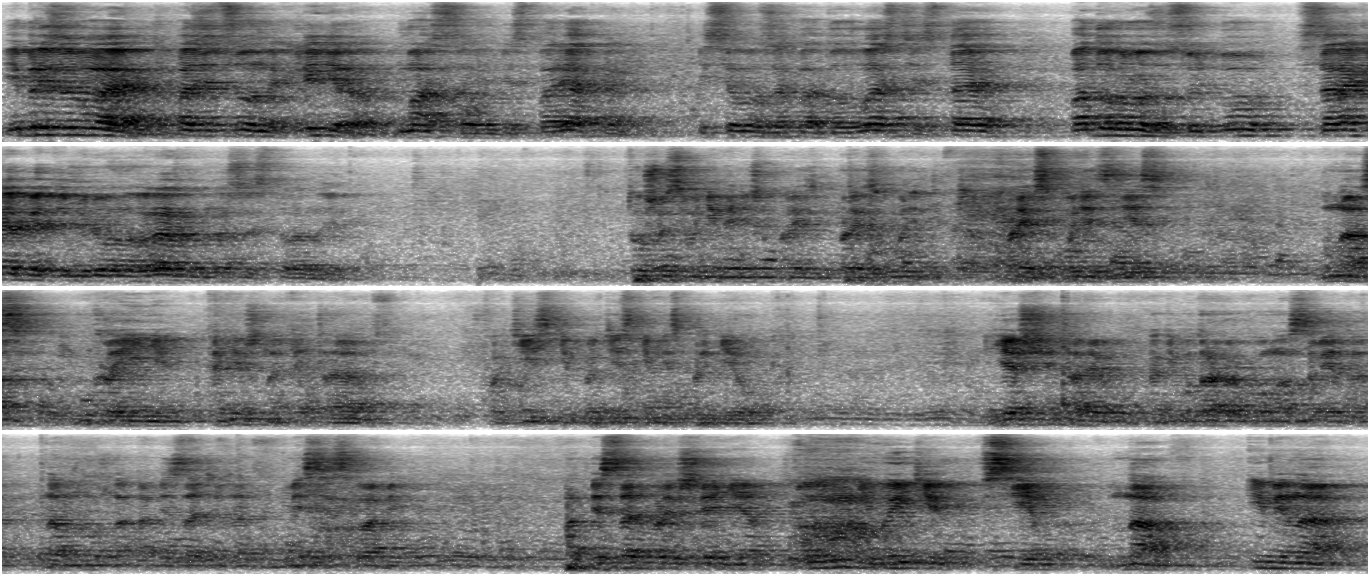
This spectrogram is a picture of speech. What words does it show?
И призываем оппозиционных лидеров к массовым беспорядкам и силовому захвату власти ставят под угрозу судьбу 45 миллионов граждан нашей страны. То, что сегодня, конечно, происходит, происходит здесь, у нас, в Украине, конечно, это фактически политический беспредел. Я считаю, как депутат Верховного Совета, нам нужно обязательно вместе с вами подписать решение и выйти всем нам именно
